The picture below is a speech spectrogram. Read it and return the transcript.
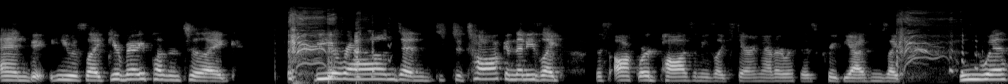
And he was like, You're very pleasant to like be around and to talk. And then he's like, this awkward pause and he's like staring at her with his creepy eyes and he's like, Be with.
